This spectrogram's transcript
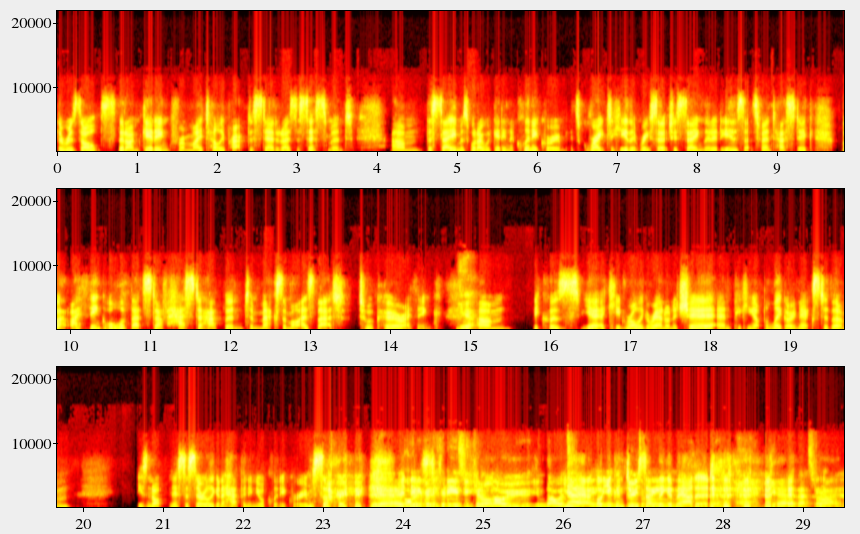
the results that I'm getting from my telepractice standardized assessment um, the same as what I would get in a clinic room. It's great to hear that research is saying that it is. That's fantastic. But I think all of that stuff has to happen to maximize that to occur, I think. Yeah. Um, because, yeah, a kid rolling around on a chair and picking up the Lego next to them is not necessarily going to happen in your clinic room. So yeah, or even if it is, you can know you know it. yeah, or you can do something about it. yeah, that's right.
